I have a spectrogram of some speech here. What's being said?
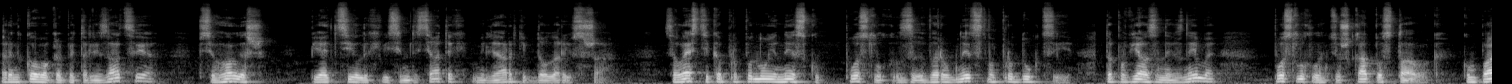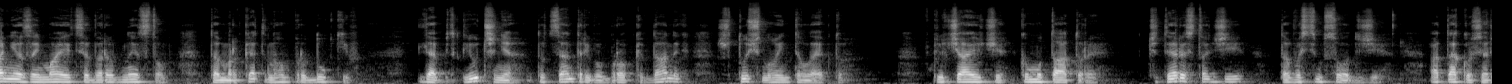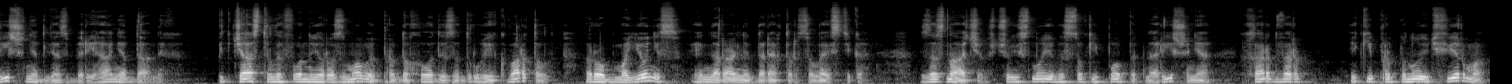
Ринкова капіталізація всього лиш 5,8 мільярдів доларів США. Celestica пропонує низку послуг з виробництва продукції та пов'язаних з ними послуг ланцюжка поставок. Компанія займається виробництвом та маркетингом продуктів для підключення до центрів обробки даних штучного інтелекту, включаючи комутатори 400G та 800G, а також рішення для зберігання даних. Під час телефонної розмови про доходи за другий квартал Роб Майоніс, генеральний директор Celestica, зазначив, що існує високий попит на рішення хардвер, які пропонують фірма,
